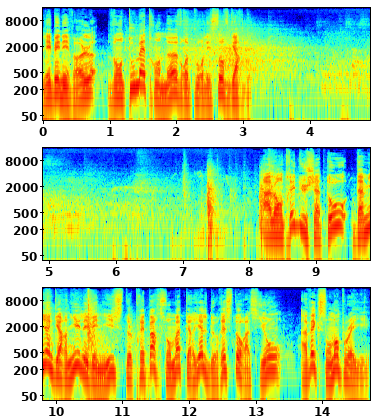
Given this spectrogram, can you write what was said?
Les bénévoles vont tout mettre en œuvre pour les sauvegarder. À l'entrée du château, Damien Garnier, l'ébéniste, prépare son matériel de restauration avec son employé.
